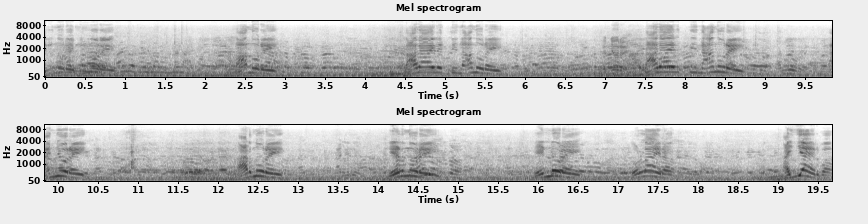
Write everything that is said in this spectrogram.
இருநூறு முந்நூறு நானூறு நாலாயிரத்தி நானூறு. நாலாயிரத்தி நானூறு. அஞ்சூறு. அறுநூறு. எழுநூறு. எண்ணூறு. தொள்ளாயிரம். ஐயாயிரம் ரூபாய்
